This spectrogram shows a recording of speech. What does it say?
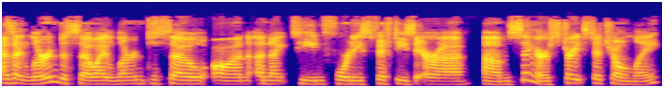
as I learned to sew, I learned to sew on a 1940s, 50s era um, Singer, straight stitch only.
